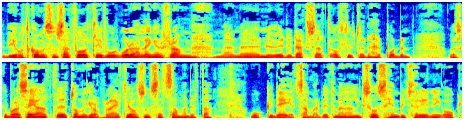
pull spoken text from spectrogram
Vi återkommer som sagt var till Vårgårda längre fram, men eh, nu är det dags att avsluta den här podden. Och jag ska bara säga att eh, Tommy Gropparna heter jag som satt samman detta. Och det är ett samarbete mellan Alingsås hembygdsförening och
